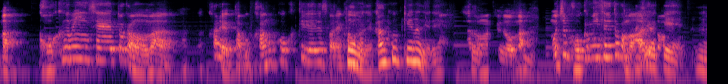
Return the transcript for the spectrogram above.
まあ、国民性とかも、まあ、彼多分韓国系ですかね。そうなんだよ韓国系なんだよね。そうけど、まあ、もちろん国民性とかもあるとうん、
